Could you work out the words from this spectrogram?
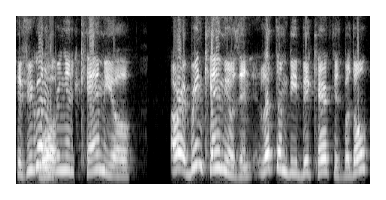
If you're gonna bring in a cameo, all right, bring cameos in. Let them be big characters, but don't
